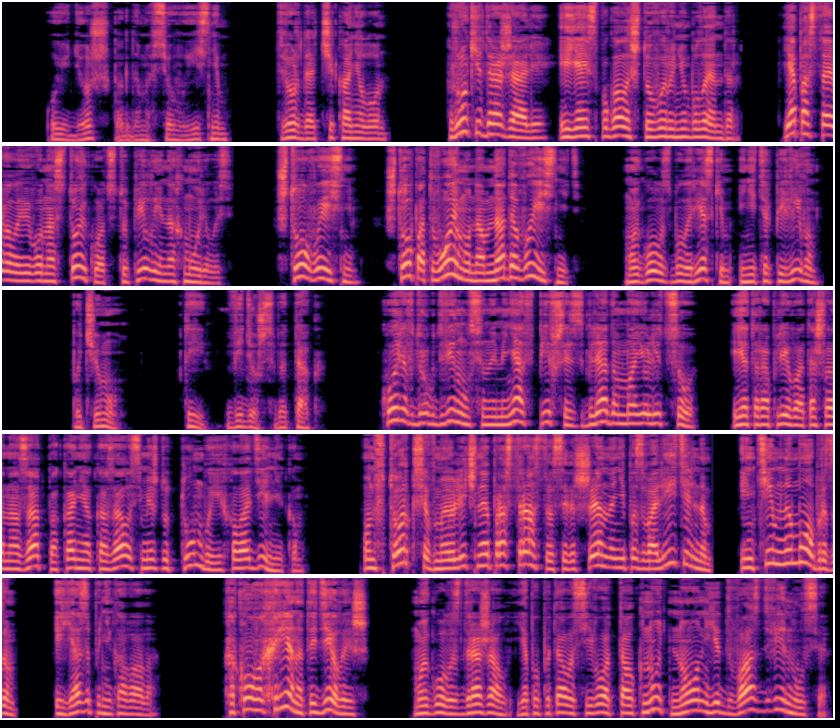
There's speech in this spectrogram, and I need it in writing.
«Уйдешь, когда мы все выясним», — твердо отчеканил он. Руки дрожали, и я испугалась, что выроню блендер. Я поставила его на стойку, отступила и нахмурилась. «Что выясним? Что, по-твоему, нам надо выяснить?» Мой голос был резким и нетерпеливым. «Почему ты ведешь себя так?» Кори вдруг двинулся на меня, впившись взглядом в мое лицо, и я торопливо отошла назад, пока не оказалась между тумбой и холодильником. Он вторгся в мое личное пространство совершенно непозволительным, интимным образом, и я запаниковала. «Какого хрена ты делаешь?» Мой голос дрожал. Я попыталась его оттолкнуть, но он едва сдвинулся.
